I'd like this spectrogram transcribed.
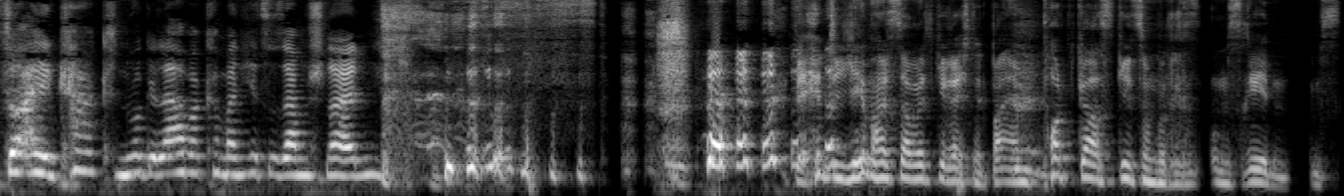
so ein Kack. Nur Gelaber kann man hier zusammenschneiden. Wer hätte jemals damit gerechnet? Bei einem Podcast geht es um, ums Reden. Ums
